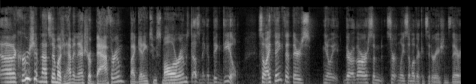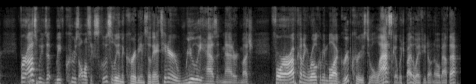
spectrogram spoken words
on a cruise ship, not so much. And having an extra bathroom by getting two smaller rooms does make a big deal. So I think that there's, you know, there, there are some certainly some other considerations there for us, we've we've cruised almost exclusively in the Caribbean, so the itinerary really hasn't mattered much. For our upcoming Royal Caribbean Blog group cruise to Alaska, which, by the way, if you don't know about that,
